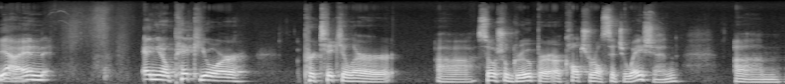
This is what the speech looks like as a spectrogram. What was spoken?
yeah, and and you know, pick your particular uh, social group or, or cultural situation. Um,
